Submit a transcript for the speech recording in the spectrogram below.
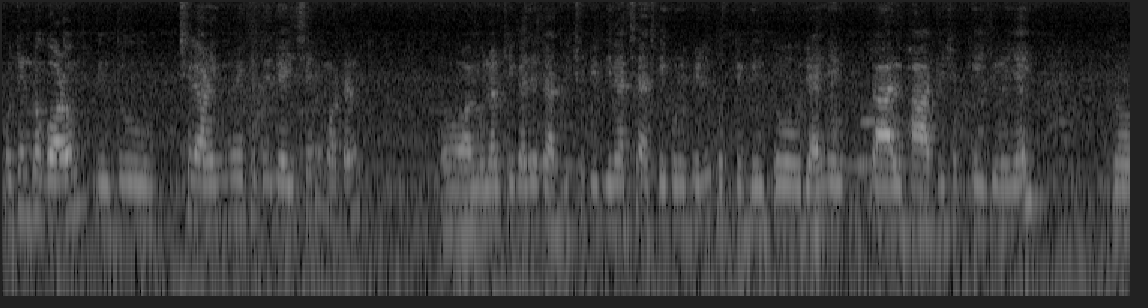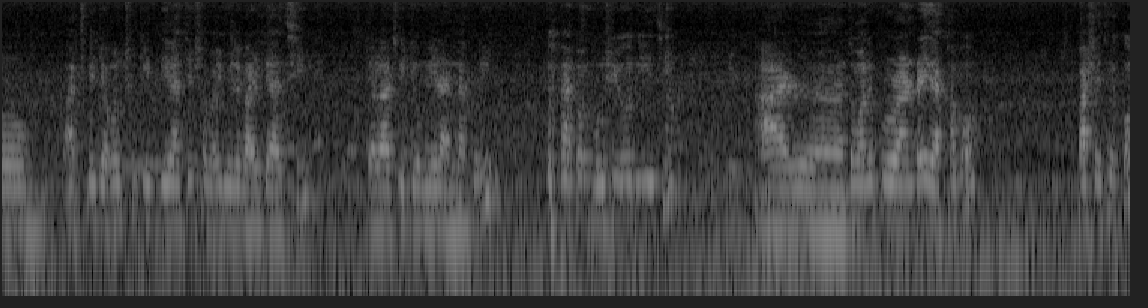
প্রচণ্ড গরম, কিন্তু ছেলে অনেকদিন ধরে খেতে চাইছে মটন তো আমি বললাম, ঠিক আছে, আজকে ছুটির দিন আছে, আজকে করে ফেলি। প্রত্যেক দিন তো যাই হোক, ডাল, ভাত এসব খেয়েই চলে যাই। তো আজকে যখন ছুটির দিন আছে, সবাই মিলে বাড়িতে আছি। চলো আজকে জমিয়ে রান্না করি। এখন বসিয়েও দিয়েছি। আর তোমাদের পুরো রান্নাটাই দেখাবো। পাশে থেকো।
